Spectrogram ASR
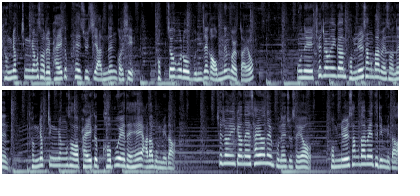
경력 증명서를 발급해 주지 않는 것이 법적으로 문제가 없는 걸까요? 오늘 최종 의견 법률 상담에서는 경력 증명서 발급 거부에 대해 알아봅니다. 최종 의견의 사연을 보내주세요. 법률 상담해 드립니다.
